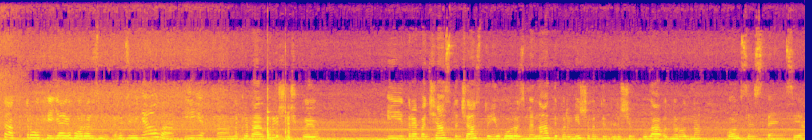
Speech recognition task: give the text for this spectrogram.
Ось так трохи я його роз- розім'яла і накриваю кришечкою. І треба часто-часто його розминати, перемішувати, щоб була однородна консистенція.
